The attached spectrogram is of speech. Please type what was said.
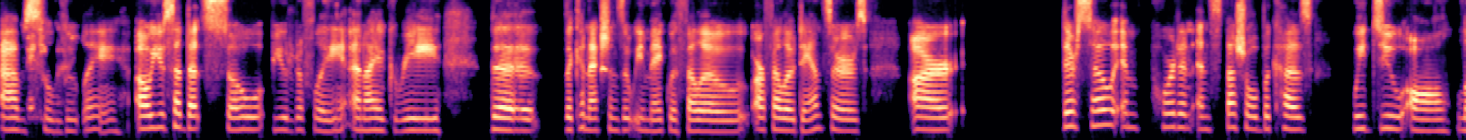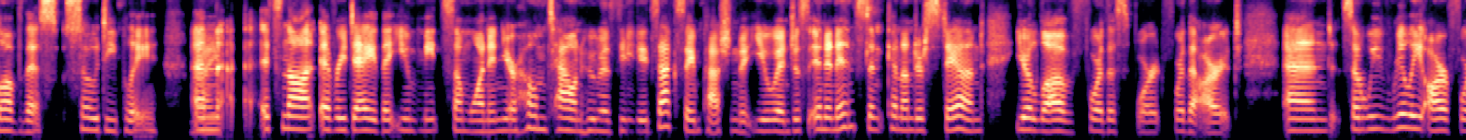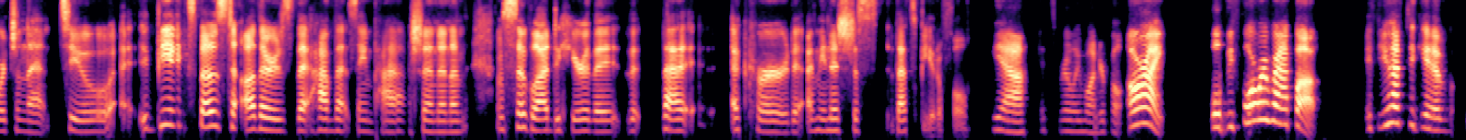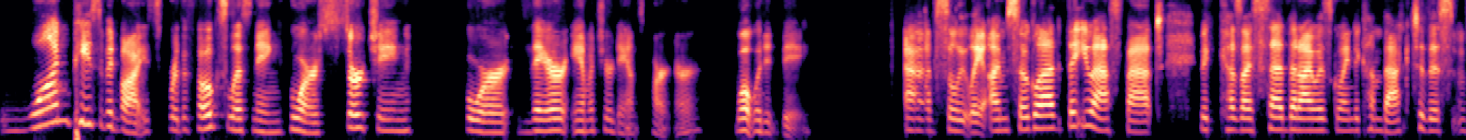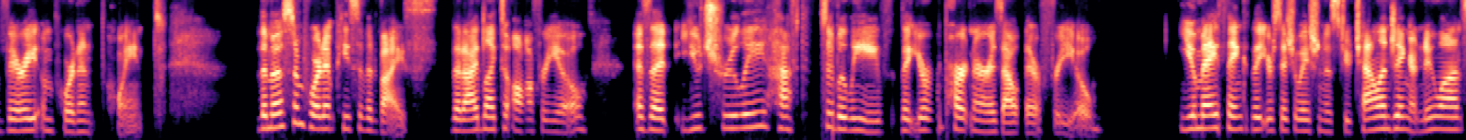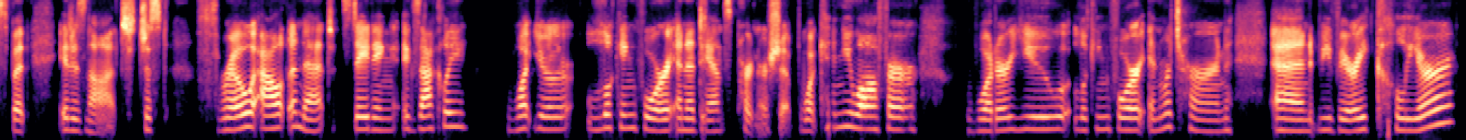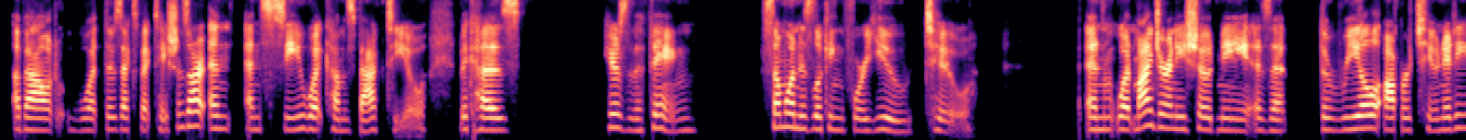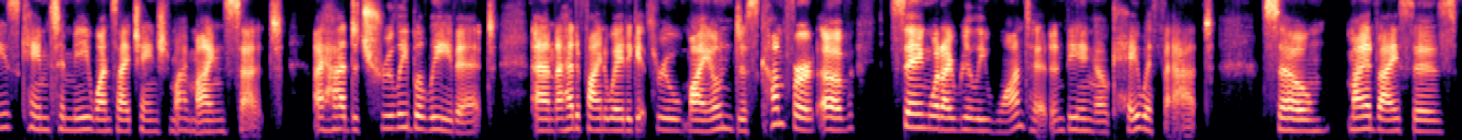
absolutely. Oh, you said that so beautifully, and I agree. The the connections that we make with fellow our fellow dancers are they're so important and special because we do all love this so deeply. Right. And it's not every day that you meet someone in your hometown who has the exact same passion that you and just in an instant can understand your love for the sport, for the art. And so we really are fortunate to eh, be exposed to others that have that same passion. And I'm I'm so glad to hear that that, that occurred. I mean, it's just that's beautiful. Yeah, it's really wonderful. All right. Well, before we wrap up, if you have to give one piece of advice for the folks listening who are searching for their amateur dance partner, what would it be? Absolutely. I'm so glad that you asked that because I said that I was going to come back to this very important point. The most important piece of advice that I'd like to offer you is that you truly have to believe that your partner is out there for you. You may think that your situation is too challenging or nuanced, but it is not. Just throw out a net stating exactly what you're looking for in a dance partnership. What can you offer? What are you looking for in return? And be very clear about what those expectations are and and see what comes back to you because here's the thing someone is looking for you too and what my journey showed me is that the real opportunities came to me once I changed my mindset. I had to truly believe it. And I had to find a way to get through my own discomfort of saying what I really wanted and being okay with that. So, my advice is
